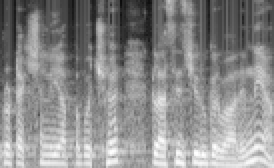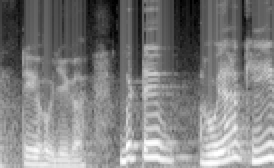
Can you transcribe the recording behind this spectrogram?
ਪ੍ਰੋਟੈਕਸ਼ਨ ਲਈ ਆਪਾਂ ਕੁਝ ਕਲਾਸਿਸ ਸ਼ੁਰੂ ਕਰਵਾ ਦਿੰਦੇ ਆ ਤੇ ਹੋ ਜਾਏਗਾ। ਬਟ ਹੋਇਆ ਕਿ?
